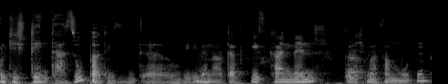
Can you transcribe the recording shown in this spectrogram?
Und die stehen da super, die sind äh, irgendwie, die werden, auch- da gießt kein Mensch, würde ich mal vermuten. Und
